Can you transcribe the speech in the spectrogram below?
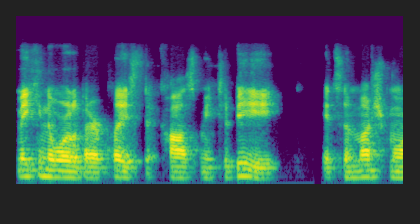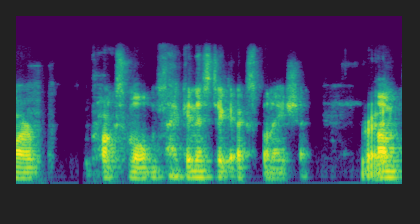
making the world a better place that caused me to be. It's a much more proximal mechanistic explanation. Right. Um,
